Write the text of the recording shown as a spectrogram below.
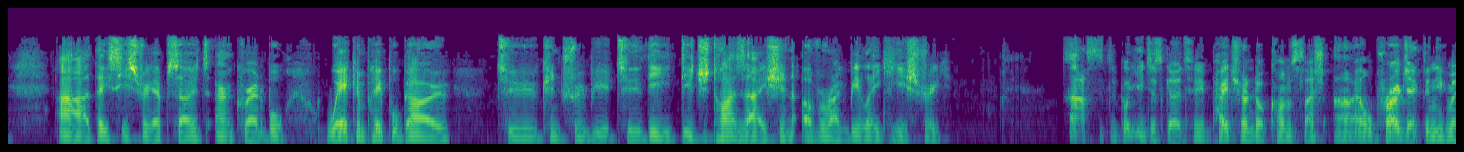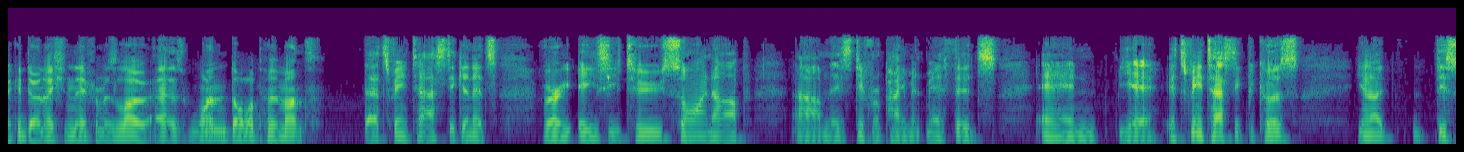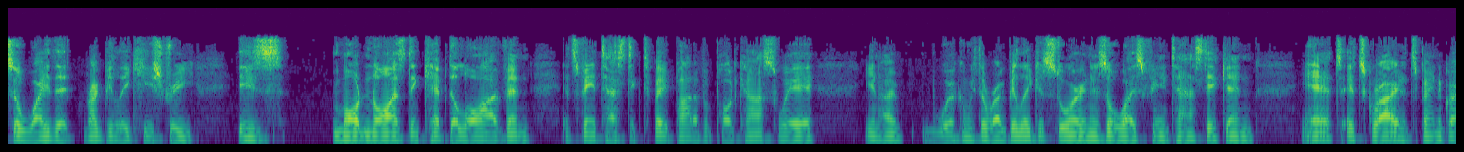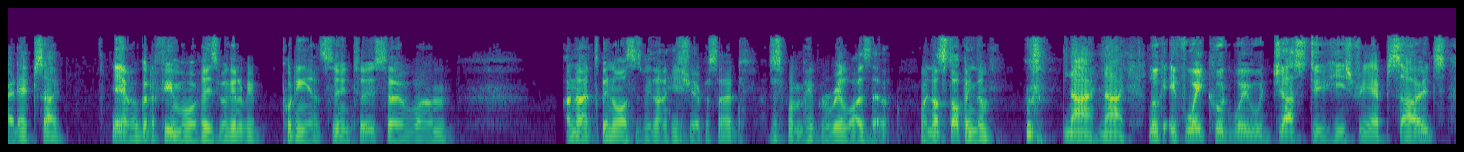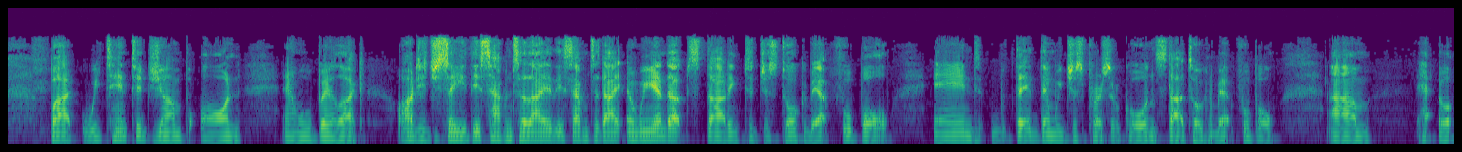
Uh, these history episodes are incredible. Where can people go to contribute to the digitisation of rugby league history? Ah, simply put, you just go to patreon.com slash RL project and you can make a donation there from as low as $1 per month. That's fantastic, and it's very easy to sign up. Um, there's different payment methods, and yeah, it's fantastic because you know this a way that rugby league history is modernized and kept alive, and it's fantastic to be part of a podcast where you know working with a rugby league historian is always fantastic, and yeah, it's it's great. It's been a great episode. Yeah, we've got a few more of these we're going to be putting out soon too. So um, I know it's been a while since we've done a history episode. I just want people to realise that we're not stopping them. No, no. Look, if we could, we would just do history episodes, but we tend to jump on and we'll be like, oh, did you see this happened today? This happened today? And we end up starting to just talk about football. And th- then we just press record and start talking about football. Um,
